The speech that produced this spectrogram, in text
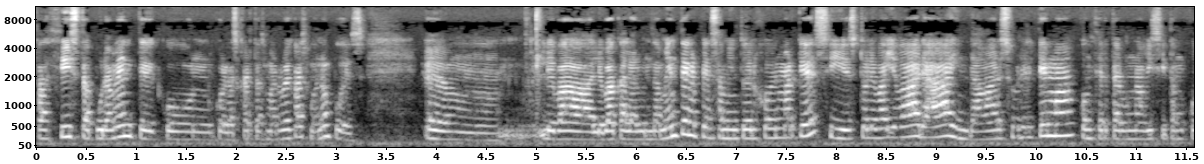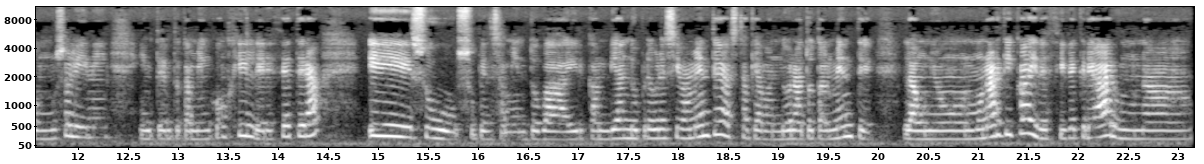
fascista puramente con, con las cartas marruecas, bueno, pues Em, le, va, le va a calar hondamente en el pensamiento del joven marqués y esto le va a llevar a indagar sobre el tema, concertar una visita con Mussolini, intento también con Hitler, etc. Y su, su pensamiento va a ir cambiando progresivamente hasta que abandona totalmente la Unión Monárquica y decide crear una,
